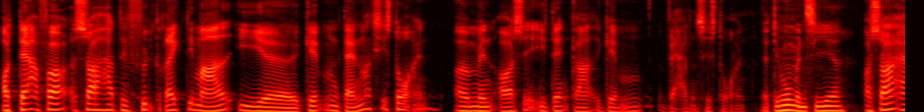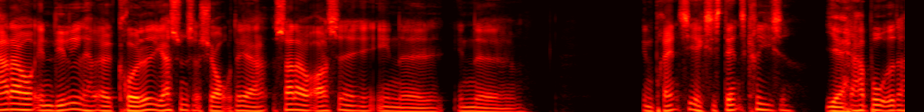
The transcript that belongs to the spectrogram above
og derfor så har det fyldt rigtig meget i øh, gennem Danmarks historien, og, men også i den grad igennem verdenshistorien. Ja, det må man sige, ja. Og så er der jo en lille øh, krølle, jeg synes er sjov, det er, så er der jo også en, øh, en, øh, en prins i eksistenskrise, Ja, der har boet der.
